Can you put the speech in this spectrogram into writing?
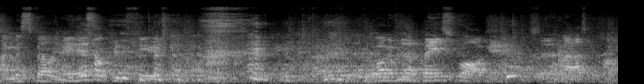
I'm misspelling. Hey, this will confuse me. Welcome to the baseball game instead of basketball.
